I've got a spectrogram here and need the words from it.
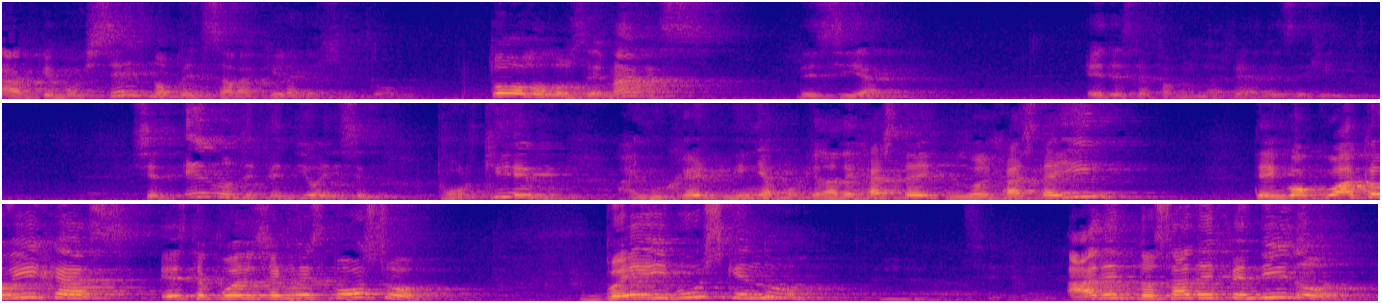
aunque Moisés no pensaba que era de Egipto. Todos los demás decían, es de familia real, es de Egipto. Dicen, él nos defendió y dicen, ¿por qué? Ay, mujer, niña, ¿por qué la dejaste, lo dejaste ahí? Tengo cuatro hijas, este puede ser un esposo. Ve y búsquenlo. nos ha defendido.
